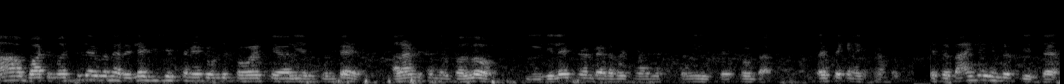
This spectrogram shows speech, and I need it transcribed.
ఆ వాటి మధ్యలో ఏమైనా రిలేషన్షిప్స్ అనేటువంటి ప్రొవైడ్ చేయాలి అనుకుంటే అలాంటి సందర్భాల్లో ఈ relational database management system use చేస్తూ ఉంటారు. That second example if a banking industry is there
